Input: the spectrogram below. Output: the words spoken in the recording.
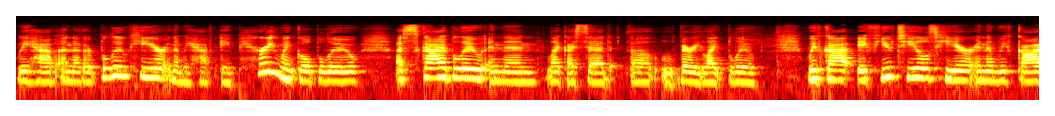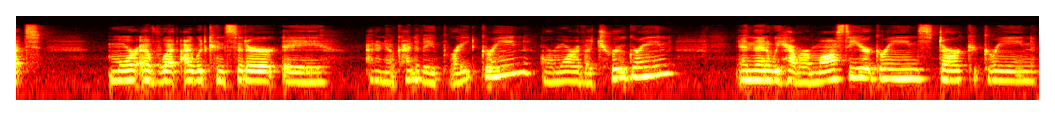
We have another blue here, and then we have a periwinkle blue, a sky blue, and then, like I said, the very light blue. We've got a few teals here, and then we've got more of what I would consider a, I don't know, kind of a bright green or more of a true green. And then we have our mossier greens, dark green.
